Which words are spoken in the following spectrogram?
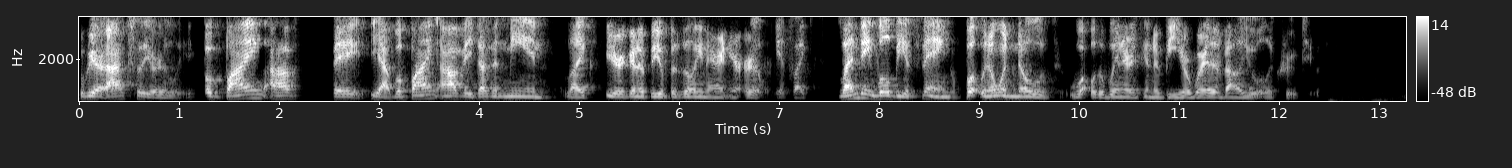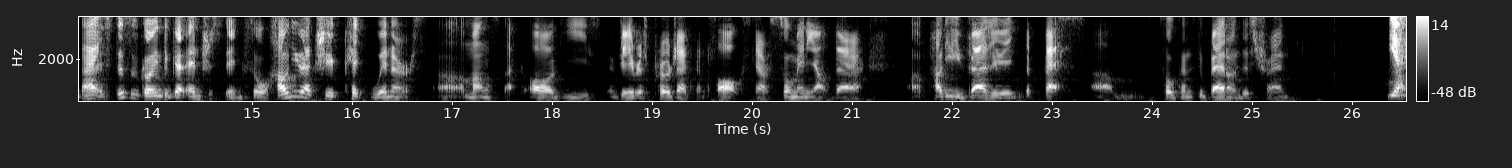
we are actually early. But buying Aave, yeah, but buying Aave doesn't mean like you're going to be a bazillionaire and you're early. It's like lending will be a thing, but no one knows what the winner is going to be or where the value will accrue to. Nice. This is going to get interesting. So, how do you actually pick winners uh, amongst like all these various projects and forks? There are so many out there. Um, how do you evaluate the best um, tokens to bet on this trend? Yeah,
